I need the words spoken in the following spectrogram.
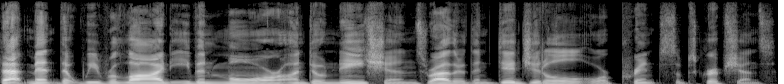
That meant that we relied even more on donations rather than digital or print subscriptions.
